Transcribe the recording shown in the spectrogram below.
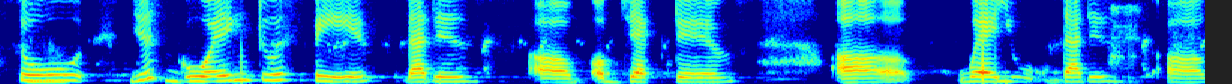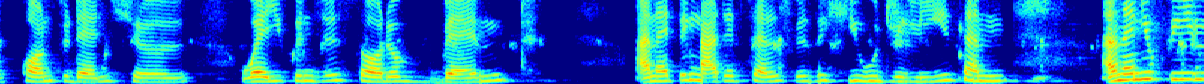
So mm-hmm. just going to a space that is uh, objective uh, where you that is uh, confidential where you can just sort of vent and i think that itself is a huge release and and then you feel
